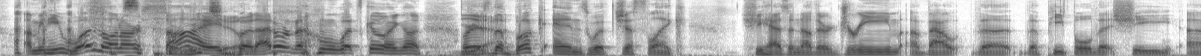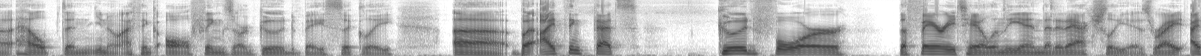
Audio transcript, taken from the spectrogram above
I mean, he was on our So side, but I don't know what's going on. Whereas Yeah. the book ends with just like. She has another dream about the the people that she uh, helped, and you know I think all things are good, basically. Uh, but I think that's good for the fairy tale in the end that it actually is, right? I,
